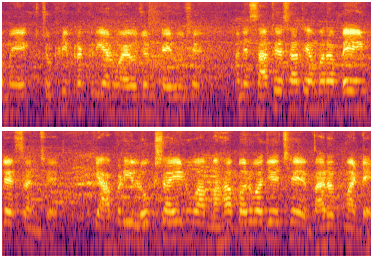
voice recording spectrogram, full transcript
અમે એક ચૂંટણી પ્રક્રિયાનું આયોજન કર્યું છે. અને સાથે સાથે અમારા બે ઇન્ટેન્શન છે કે આપણી લોકશાહીનું આ મહાપર્વ જે છે ભારત માટે,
